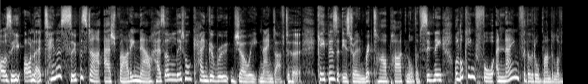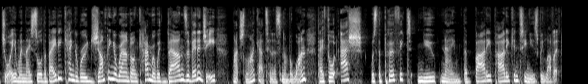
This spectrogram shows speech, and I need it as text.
Aussie honour, tennis superstar Ash Barty now has a little kangaroo Joey named after her. Keepers at the Australian Reptile Park north of Sydney were looking for a name for the little bundle of joy, and when they saw the baby kangaroo jumping around on camera with bounds of energy, much like our tennis number one, they thought Ash was the perfect new name. The Barty Party continues. We love it.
